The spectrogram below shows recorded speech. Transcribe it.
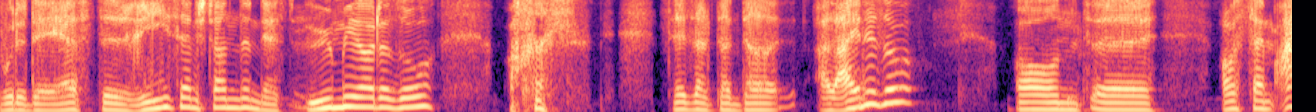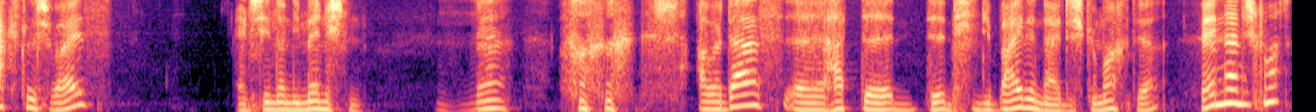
wurde der erste Riese entstanden, der ist Ymir oder so. Und der ist halt dann da alleine so. Und äh, aus seinem Achselschweiß entstehen dann die Menschen. Ja? Aber das äh, hat äh, die, die Beine neidisch gemacht, ja. Wer nicht gemacht?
